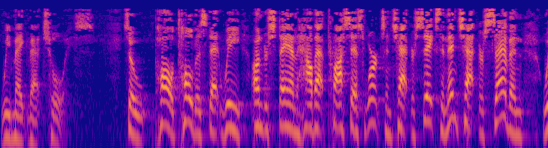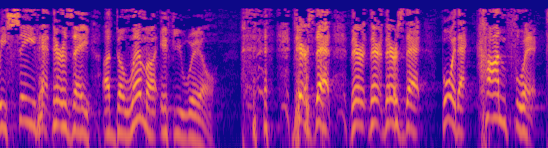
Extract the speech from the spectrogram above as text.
We make that choice. So Paul told us that we understand how that process works in chapter 6 and then chapter 7 we see that there is a, a dilemma if you will. there's that, there, there, there's that, boy, that conflict.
